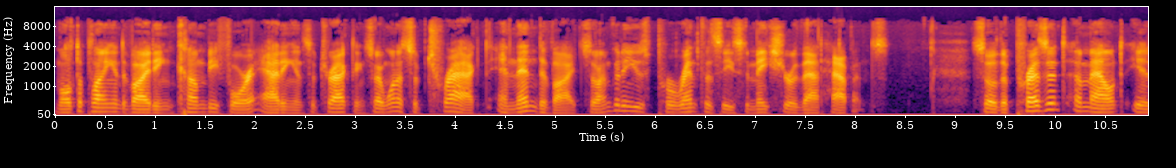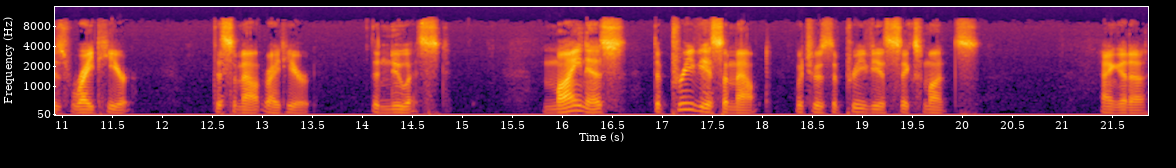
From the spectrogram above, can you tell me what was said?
multiplying and dividing come before adding and subtracting. So I want to subtract and then divide. So I'm going to use parentheses to make sure that happens. So the present amount is right here. This amount right here, the newest, minus the previous amount, which was the previous six months. I'm going to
